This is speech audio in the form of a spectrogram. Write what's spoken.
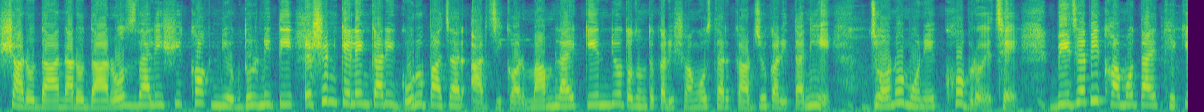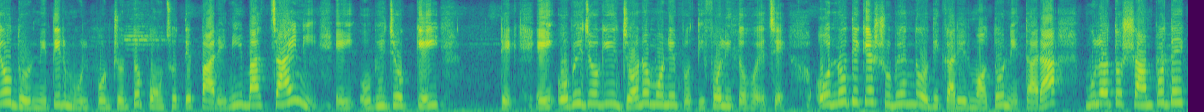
সারদা, নারদা, রোজ ভ্যালি শিক্ষক নিয়োগ দুর্নীতি, রেশন কেলেঙ্কারি, গরু পাচার, আরজিকর মামলায় কেন্দ্রীয় তদন্তকারী সংস্থার কার্যকারিতা নিয়ে জনমনে ক্ষোভ রয়েছে। বিজেপি ক্ষমতায় থেকেও দুর্নীতির মূল পর্যন্ত পৌঁছতে পারেনি বা চায়নি এই অভিযোগকেই ঠিক এই অভিযোগই জনমনে প্রতিফলিত হয়েছে। অন্যদিকে শুভেন্দু অধিকারীর মতো নেতারা মূলত সাম্প্রদায়িক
